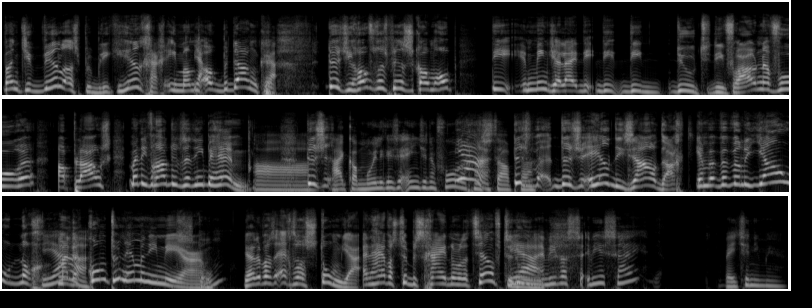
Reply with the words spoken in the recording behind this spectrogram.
Want je wil als publiek heel graag iemand Ja. ook bedanken. Ja. Dus die hoofdrolspelers komen op. Die Minjalai, die, die, die duwt die vrouw naar voren. Applaus. Maar die vrouw doet dat niet bij hem. Ah, Dus- hij kan moeilijk eens eentje naar voren gaan Ja, stappen. dus, dus heel die zaal dacht, ja, maar we willen jou nog. Ja. Maar dat komt toen helemaal niet meer. Stom. Ja, dat was echt wel stom, ja. En hij was te bescheiden om dat zelf te ja, doen. en wie, was, wie is zij? Weet je niet meer.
